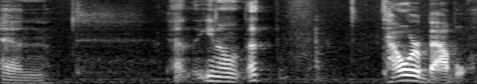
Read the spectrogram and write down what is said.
and and you know that Tower of Babel.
